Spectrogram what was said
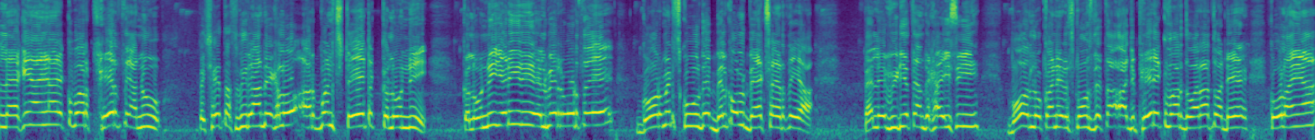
ਲੈ ਕੇ ਆਏ ਆ, ਇੱਕ ਵਾਰ ਫੇਰ ਤੁਹਾਨੂੰ ਪਿੱਛੇ ਤਸਵੀਰਾਂ ਦੇਖ ਲਓ ਅਰਬਨ ਸਟੇਟ ਕਲੋਨੀ। ਕਲੋਨੀ ਜਿਹੜੀ ਰੇਲਵੇ ਰੋਡ ਤੇ ਗਵਰਨਮੈਂਟ ਸਕੂਲ ਦੇ ਬਿਲਕੁਲ ਬੈਕ ਸਾਈਡ ਤੇ ਆ। ਪਹਿਲੇ ਵੀਡੀਓ ਤਾਂ ਦਿਖਾਈ ਸੀ, ਬਹੁਤ ਲੋਕਾਂ ਨੇ ਰਿਸਪੌਂਸ ਦਿੱਤਾ। ਅੱਜ ਫੇਰ ਇੱਕ ਵਾਰ ਦੁਬਾਰਾ ਤੁਹਾਡੇ ਕੋਲ ਆਏ ਆ।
